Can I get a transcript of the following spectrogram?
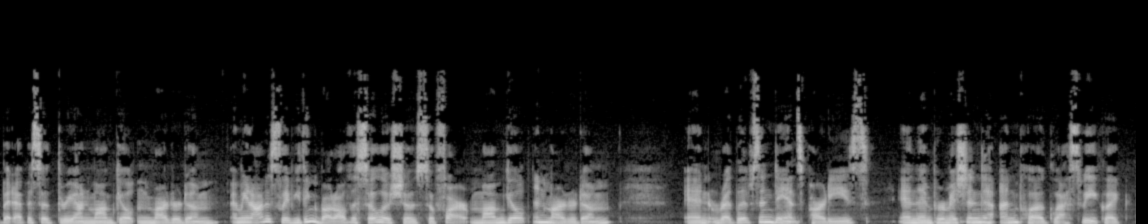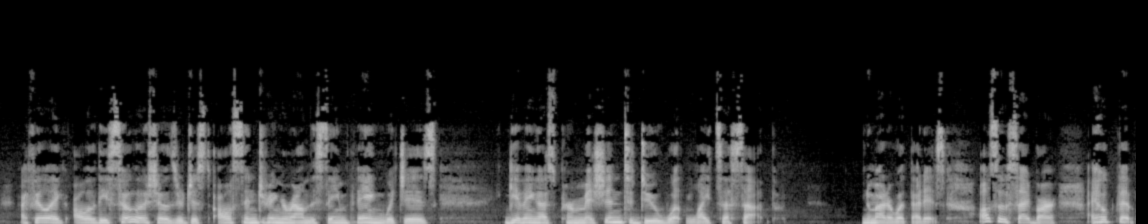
but episode three on mom guilt and martyrdom. I mean, honestly, if you think about all the solo shows so far, mom guilt and martyrdom, and red lips and dance parties, and then permission to unplug last week. Like, I feel like all of these solo shows are just all centering around the same thing, which is giving us permission to do what lights us up, no matter what that is. Also, sidebar, I hope that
